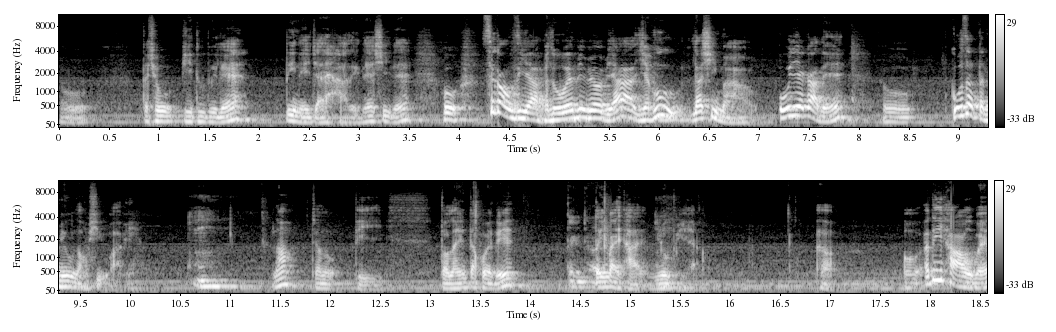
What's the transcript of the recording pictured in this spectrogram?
ဟိုတချို့ပြည်သူတွေလည်း တည်နေကြတဲ့ဟာတွေလည်းရှိတယ်ဟိုစစ်ကောင်စီကဘယ်လိုပဲပြောပြောဗျာယခုလက်ရှိမှာအိုးရက်ကတဲ့ဟို63မျိုးလောက်ရှိသွားပြီ อืม เนาะကျွန်တော်ဒီတော်လိုင်းတက်ဖွဲ့တွေ တိတ်ထား တိမ့်ပိုက်ထားတယ်မြို့ပြရအဲ့တော့ဟိုအဲ့ဒီဟာကိုပဲ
